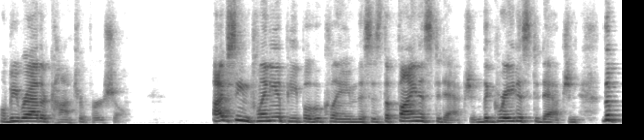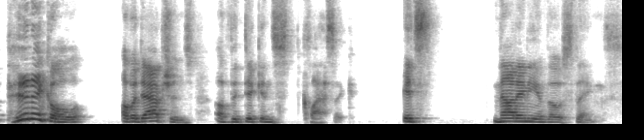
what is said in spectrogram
will be rather controversial. I've seen plenty of people who claim this is the finest adaptation, the greatest adaptation, the pinnacle of adaptations of the Dickens classic. It's not any of those things.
